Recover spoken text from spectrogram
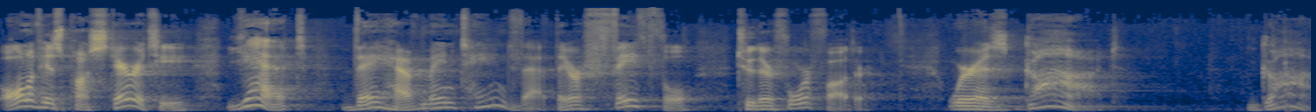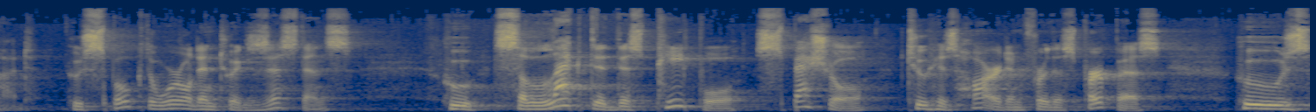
all of his posterity, yet they have maintained that. They are faithful to their forefather. Whereas God, God, who spoke the world into existence, who selected this people special to his heart and for this purpose, whose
